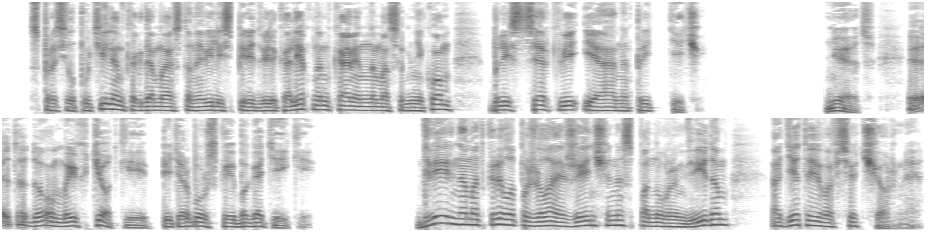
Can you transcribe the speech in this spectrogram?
— спросил Путилин, когда мы остановились перед великолепным каменным особняком близ церкви Иоанна Предтечи. «Нет, это дом их тетки, петербургской богатейки». Дверь нам открыла пожилая женщина с понурым видом, одетая во все черное.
